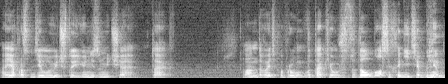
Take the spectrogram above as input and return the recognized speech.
А я просто делаю вид, что ее не замечаю. Так. Ладно, давайте попробуем. Вот так, я уже задолбался ходить. Я, блин,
